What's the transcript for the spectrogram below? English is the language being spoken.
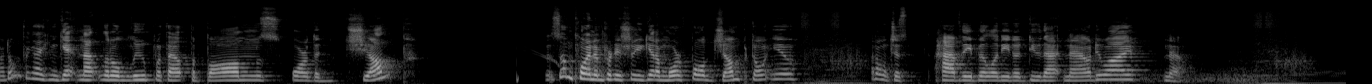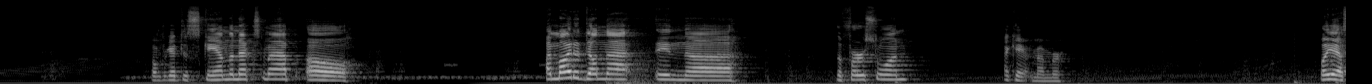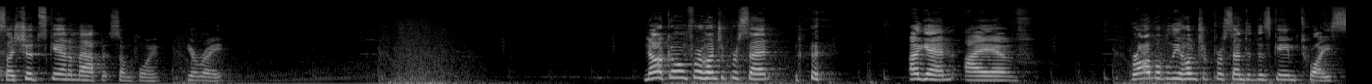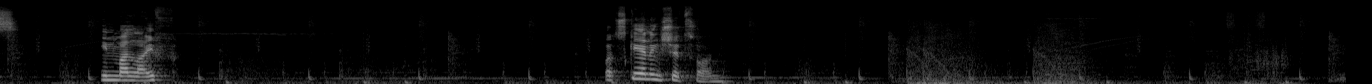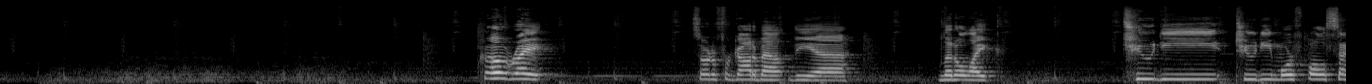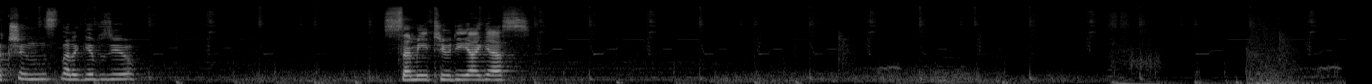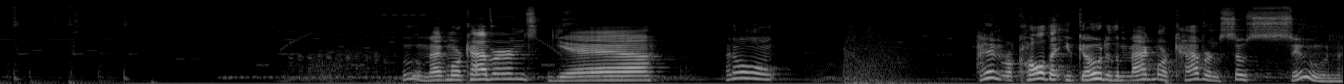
I don't think I can get in that little loop without the bombs or the jump. At some point, I'm pretty sure you get a Morph Ball jump, don't you? I don't just have the ability to do that now, do I? No. Don't forget to scan the next map. Oh. I might have done that in uh, the first one. I can't remember. Well, yes, I should scan a map at some point. You're right. Not going for 100%. Again, I have probably 100% of this game twice in my life. But scanning shit's fun. Oh, right. Sort of forgot about the uh, little, like, 2D, 2D morph ball sections that it gives you. Semi 2D, I guess. Ooh, Magmoor Caverns? Yeah. I don't... I didn't recall that you go to the Magmoor Caverns so soon.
